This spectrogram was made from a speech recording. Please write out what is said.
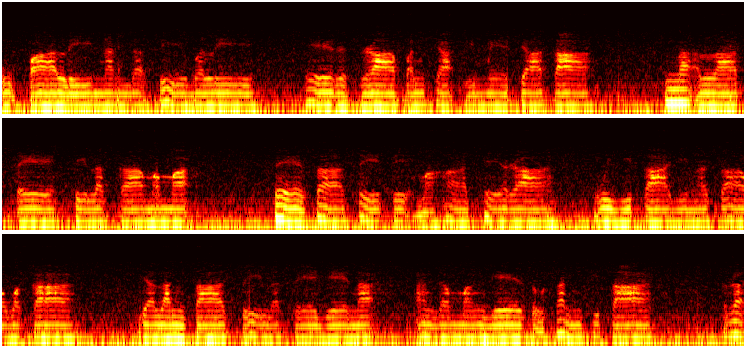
อุปาลีนันดสีวลีเอริราปัญจอิเมจาตานาลาเตติลกามะมะเสสาสีติมหาเทรา วิยิตายินสาวกา ยลันตาสีลเตเยนะอังกมังเยสุสันทิตารั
